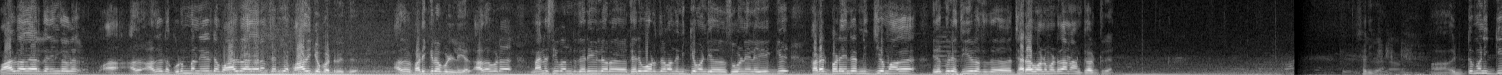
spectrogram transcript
வாழ்வாதாரத்தை நீங்கள் அது- அதோட குடும்ப நிலையிட்ட வாழ்வாதாரம் சரியாக பாதிக்கப்பட்டிருக்கு. அது படிக்கிற பிள்ளைகள். அதை விட மனசு வந்து தெருவில் ஒரு தெருவோரத்தில் வந்து நிற்க வேண்டிய சூழ்நிலைக்கு கடற்படையினர் நிச்சயமாக இதுக்குரிய தீவிரத்தை தர வேண்டும் என்று தான் நான் கேட்கிறேன். சரியா எட்டு மணிக்கு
